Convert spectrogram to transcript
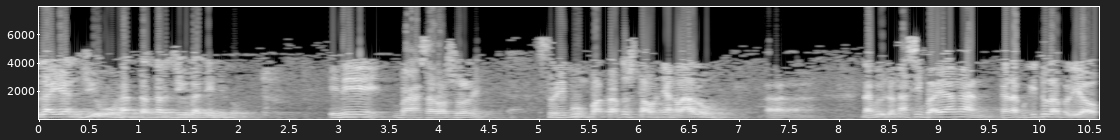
la yanji'u hatta tarji'u ladinikum." Ini bahasa Rasul nih. 1400 tahun yang lalu. Uh, Nabi udah ngasih bayangan karena begitulah beliau.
